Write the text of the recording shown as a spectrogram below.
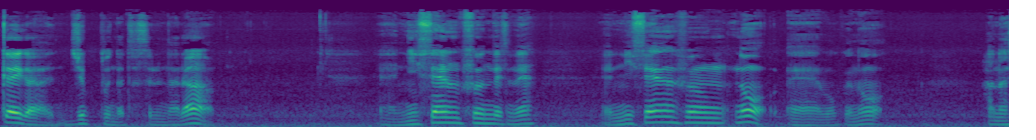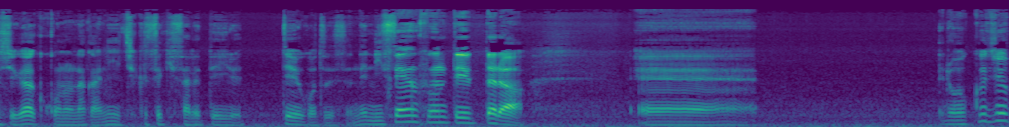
回が10分だとするなら、えー、2000分ですね。2000分の、えー、僕の話がここの中に蓄積されているっていうことですよね。2000分って言ったらえー、60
